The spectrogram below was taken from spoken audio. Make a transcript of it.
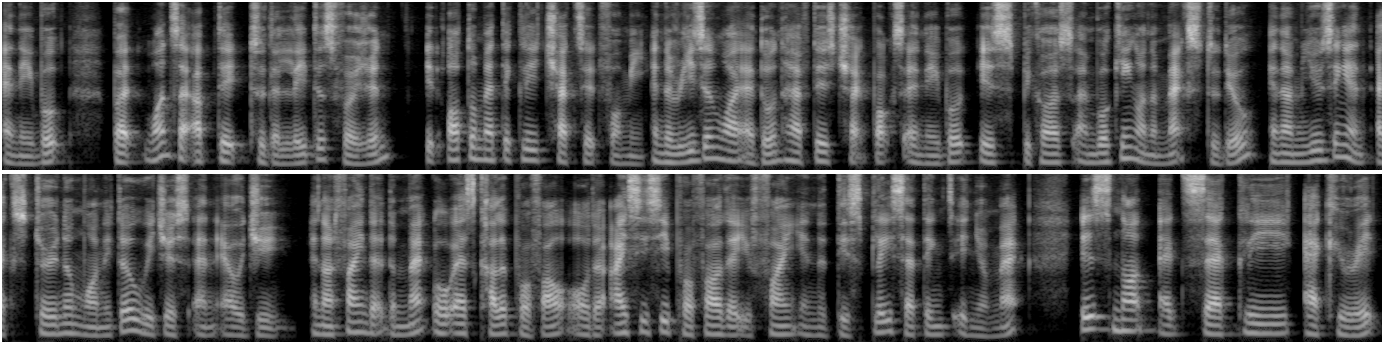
enabled, but once I update to the latest version, it automatically checks it for me. And the reason why I don't have this checkbox enabled is because I'm working on a Mac Studio and I'm using an external monitor which is an LG. And I find that the Mac OS color profile or the ICC profile that you find in the display settings in your Mac is not exactly accurate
